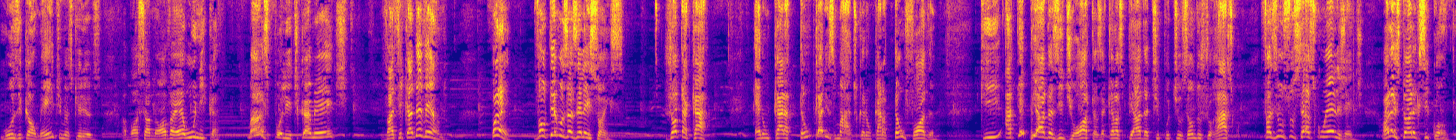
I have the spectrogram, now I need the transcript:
musicalmente, meus queridos, a Bossa Nova é única. Mas politicamente vai ficar devendo. Porém, voltemos às eleições. JK era um cara tão carismático, era um cara tão foda, que até piadas idiotas, aquelas piadas tipo tiozão do churrasco, faziam sucesso com ele, gente. Olha a história que se conta.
